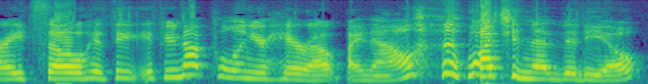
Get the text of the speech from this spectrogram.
All right, so if, you, if you're not pulling your hair out by now watching that video,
